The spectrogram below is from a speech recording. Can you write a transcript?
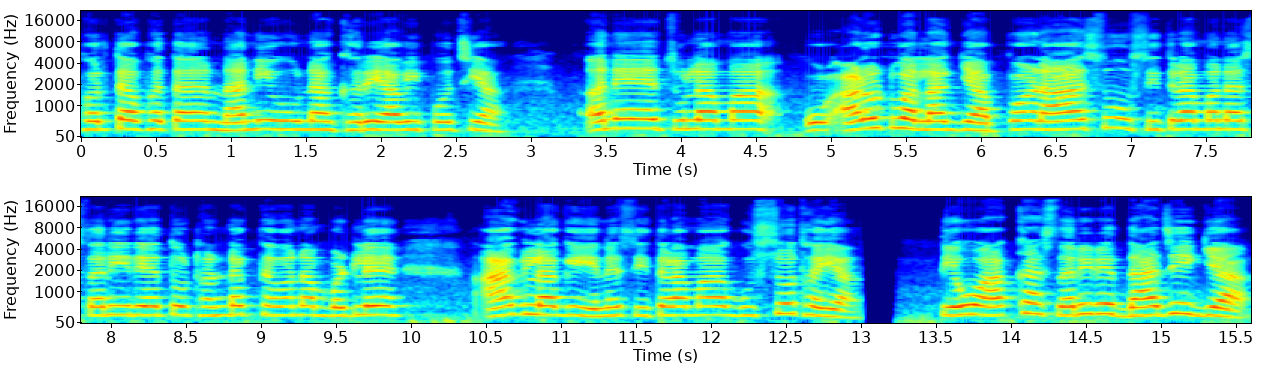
ફરતા ફરતા નાની ઉના ઘરે આવી પહોંચ્યા અને ચૂલામાં આળોટવા લાગ્યા. પણ આ શું? શીતળામાના શરીરે તો ઠંડક થવાના બદલે આગ લાગી અને શીતળામાં ગુસ્સો થયા. તેઓ આખા શરીરે દાજી ગયા.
